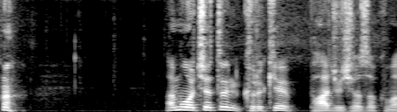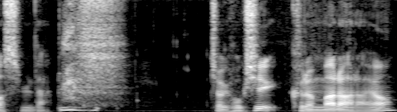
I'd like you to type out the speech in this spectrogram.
아, 뭐 어쨌든 그렇게 봐주셔서 고맙습니다. 저기 혹시 그런 말 알아요?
